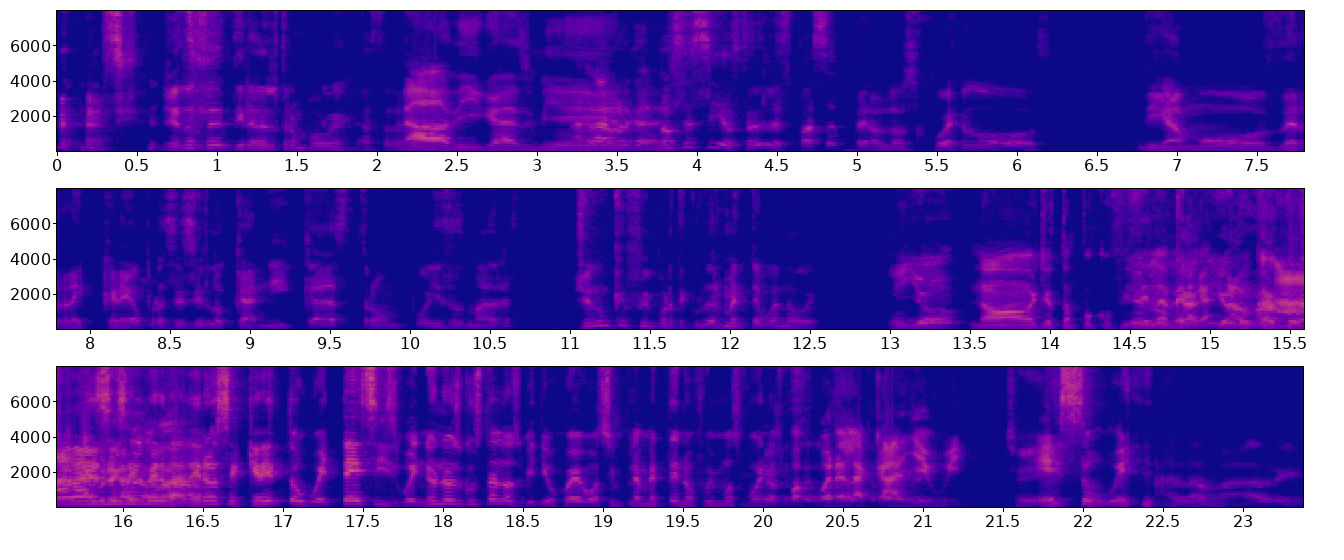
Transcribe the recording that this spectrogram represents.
Yo no sé tirar el trompo, güey. Hasta de- No digas A mierda. la No sé si a ustedes les pasa, pero los juegos, digamos, de recreo, por así decirlo, canicas, trompo y esas madres, yo nunca fui particularmente bueno, güey. Y yo. No, yo tampoco fui Yo de la nunca- verga. yo No nunca acostumbré ese es el a- verdadero secreto, güey. Tesis, güey. No nos gustan los videojuegos. Simplemente no fuimos buenos para jugar en la calle, güey. güey. Eso, güey. A la madre.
